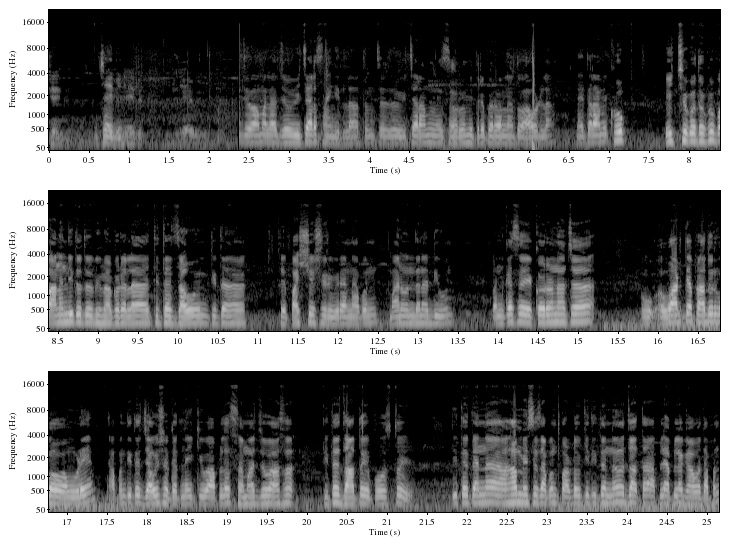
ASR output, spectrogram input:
जय भीम. जय भीम. जय भीम. जो आम्हाला जो विचार सांगितला तुमचा जो विचार आम्हाला सर्व मित्रपरिवारांना तो आवडला. नाहीतर आम्ही खूप इच्छुक होतो खूप आनंदित होतो भीमाकोऱ्याला तिथं जाऊन तिथं ते पाचशे शूरवीरांना आपण मानवंदना देऊन. पण कसं आहे कोरोनाच्या व- वाढत्या प्रादुर्भावामुळे आपण तिथं जाऊ शकत नाही किंवा आपला समाज जो असं तिथं जातो आहे पोहोचतो आहे तिथं त्यांना हा मेसेज आपण पाठवू की तिथं न जाता आपल्या आपल्या गावात आपण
